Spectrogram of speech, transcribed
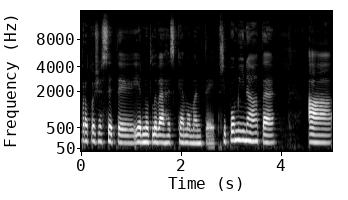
protože si ty jednotlivé hezké momenty připomínáte a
